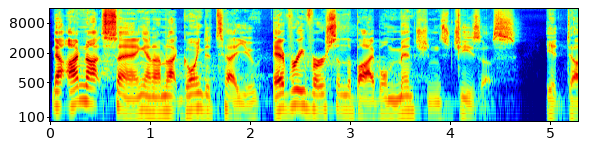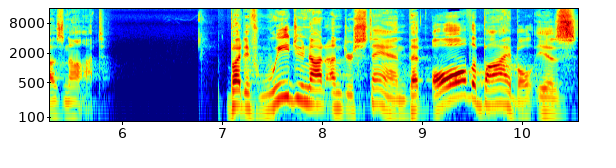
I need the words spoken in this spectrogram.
Now, I'm not saying, and I'm not going to tell you, every verse in the Bible mentions Jesus. It does not. But if we do not understand that all the Bible is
